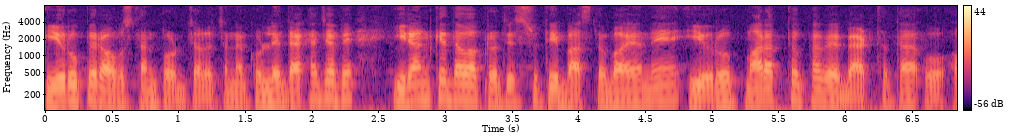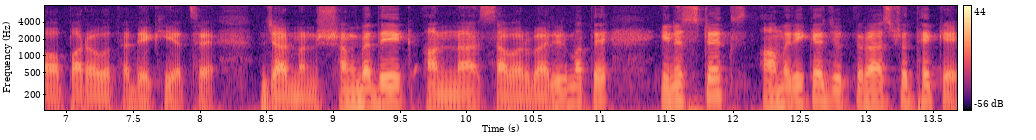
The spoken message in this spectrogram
ইউরোপের অবস্থান পর্যালোচনা করলে দেখা যাবে ইরানকে দেওয়া প্রতিশ্রুতি বাস্তবায়নে ইউরোপ মারাত্মকভাবে ব্যর্থতা ও অপারগতা দেখিয়েছে। জার্মান সাংবাদিক আন্না সাভারবারির মতে, ইনস্টেক্স আমেরিকা যুক্তরাষ্ট্র থেকে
